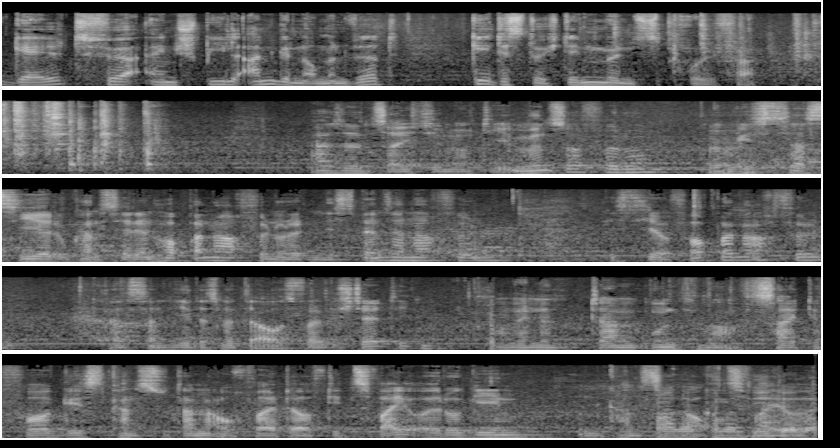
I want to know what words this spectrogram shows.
Geld für ein Spiel angenommen wird, geht es durch den Münzprüfer. Also jetzt zeige ich dir noch die Münzauffüllung. Mhm. Du hast hier, du kannst hier den Hopper nachfüllen oder den Dispenser nachfüllen. Bist hier auf Hopper nachfüllen. Kannst dann hier das mit der Auswahl bestätigen. Und wenn du dann unten auf die Seite vorgehst, kannst du dann auch weiter auf die 2 Euro gehen und kannst ah, dann, dann auch 2 Euro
